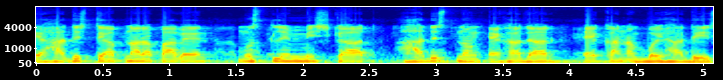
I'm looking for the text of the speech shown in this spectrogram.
এই হাদিসটি আপনারা পাবেন মুসলিম মিসকাত হাদিস নং এক হাজার একানব্বই হাদিস।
